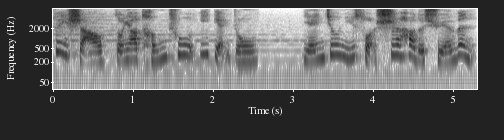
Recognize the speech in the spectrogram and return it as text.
最少总要腾出一点钟，研究你所嗜好的学问。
